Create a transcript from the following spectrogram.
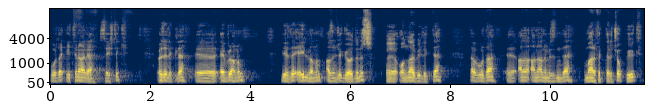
burada itinayla seçtik. Özellikle e, Ebru Hanım bir de Eylül Hanım az önce gördünüz. E, onlar birlikte. Tabii burada e, ana, anneannemizin de marifetleri çok büyük.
